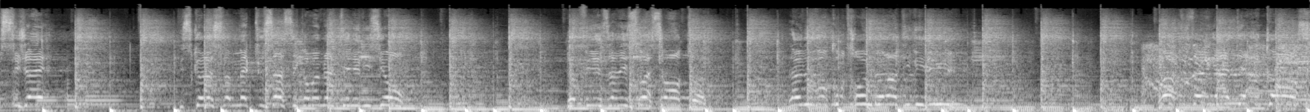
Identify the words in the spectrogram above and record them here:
sujet. Puisque le sommet de tout ça, c'est quand même la télévision. Depuis les années 60, le nouveau contrôle de l'individu. La délinquance.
